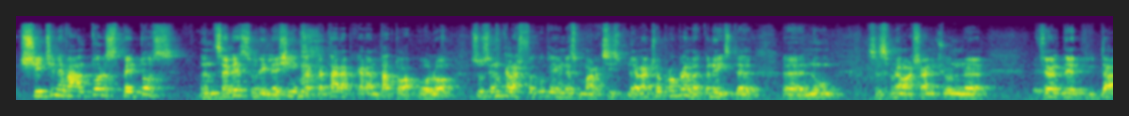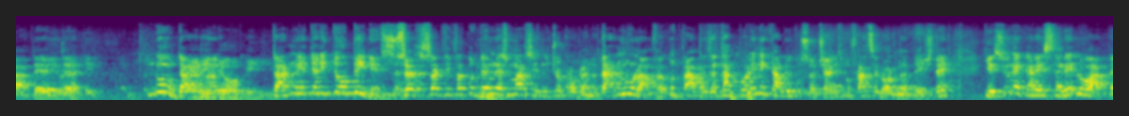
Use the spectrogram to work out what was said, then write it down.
și cineva a întors pe dos înțelesurile și interpretarea pe care am dat-o acolo, susținând că l-aș făcut pe Eminescu marxist, nu era nicio problemă, că nu există, uh, nu, să spunem așa, niciun uh, fel de, da, de, de, nu, dar, de opinie. dar nu e delict de opinie. S-ar fi făcut pe Ionescu Marxist, nicio problemă. Dar nu l-am făcut, am prezentat polemica lui cu socialismul fraților Nădejde, chestiune care este reluată,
